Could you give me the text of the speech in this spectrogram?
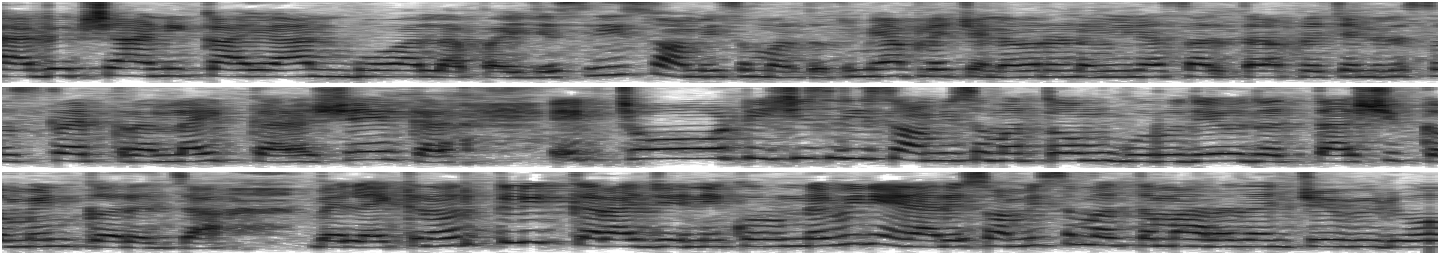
ह्यापेक्षा आणि काय अनुभव आला पाहिजे. श्री स्वामी समर्थ तुम्ही आपल्या चॅनलवर नवीन असाल तर आपल्या चॅनलला सबस्क्राईब करा लाईक करा शेअर करा. एक छोटीशी श्री स्वामी समर्थ ओम गुरुदेव दत्ता अशी कमेंट करत जा. बेलायकनवर क्लिक करा जेणेकरून नवीन येणारे स्वामी समर्थ महाराजांचे व्हिडिओ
